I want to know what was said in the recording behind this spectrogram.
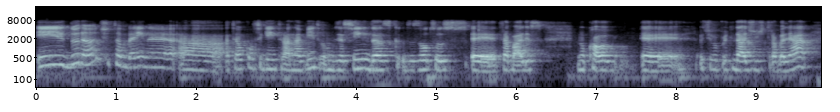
E durante também, né, a, até eu conseguir entrar na vida, vamos dizer assim, das, dos outros é, trabalhos no qual é, eu tive a oportunidade de trabalhar,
